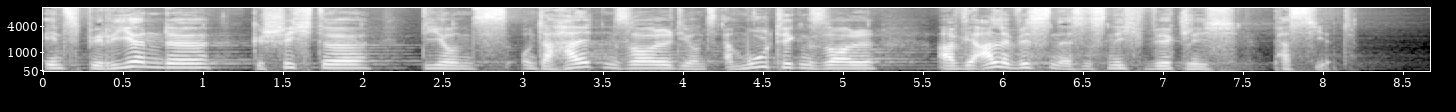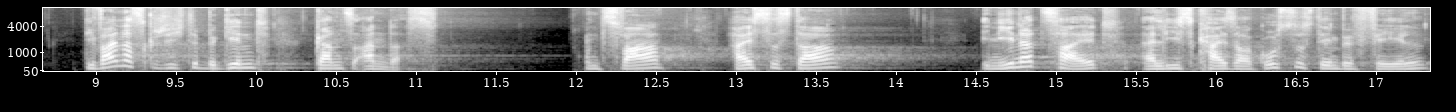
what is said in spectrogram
inspirierende Geschichte, die uns unterhalten soll, die uns ermutigen soll, aber wir alle wissen, es ist nicht wirklich passiert. Die Weihnachtsgeschichte beginnt ganz anders. Und zwar heißt es da, in jener Zeit erließ Kaiser Augustus den Befehl,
